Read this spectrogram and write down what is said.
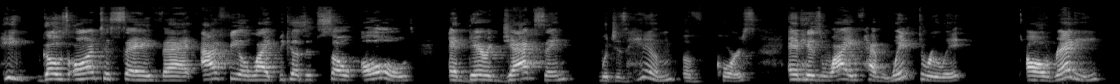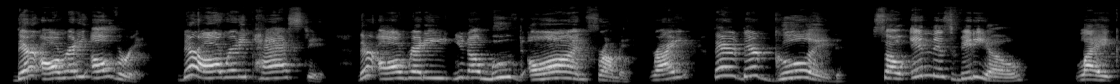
He goes on to say that I feel like because it's so old and Derek Jackson, which is him, of course, and his wife have went through it already, they're already over it. They're already past it. They're already, you know, moved on from it, right? They're they're good. So in this video, like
